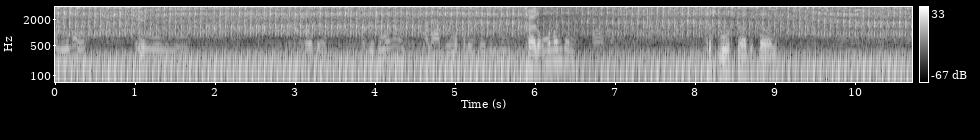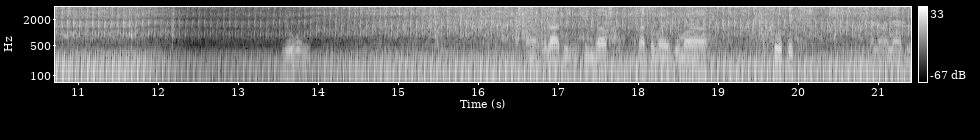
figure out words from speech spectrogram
Malinaw. Yung... O doon. Dito na lang. Malabo na yung tubig doon. Salok mo lang dyan. Okay. Tapos buhos natin sa ano. Yun. Ah, kalahati ng timba. Kaso medyo mga tutik. Dalawa natin.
